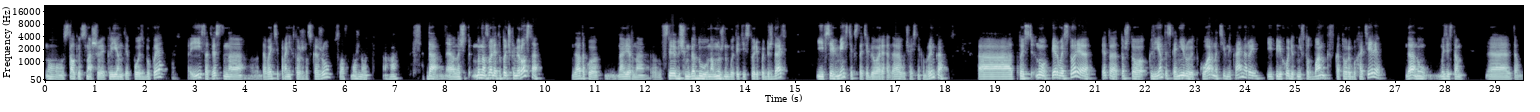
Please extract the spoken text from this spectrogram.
ну, сталкиваются наши клиенты по СБП. И, соответственно, давайте про них тоже расскажу. Слав, можно вот, ага. Да, э, значит, мы назвали это точками роста да, такое, наверное, в следующем году нам нужно будет эти истории побеждать, и все вместе, кстати говоря, да, участникам рынка. А, то есть, ну, первая история – это то, что клиенты сканируют QR нативной камерой и переходят не в тот банк, в который бы хотели, да, ну, мы здесь там Э, там,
